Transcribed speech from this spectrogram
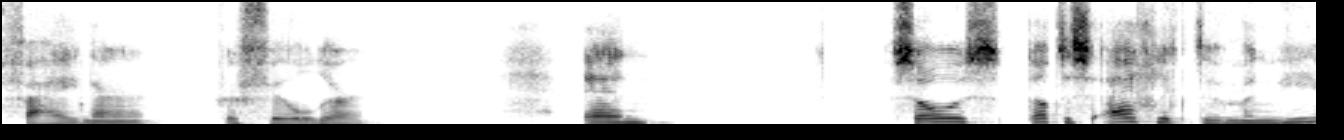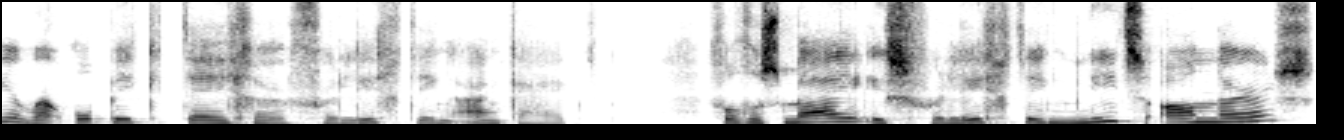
fijner, vervulder. En zo is, dat is eigenlijk de manier waarop ik tegen verlichting aankijk. Volgens mij is verlichting niets anders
